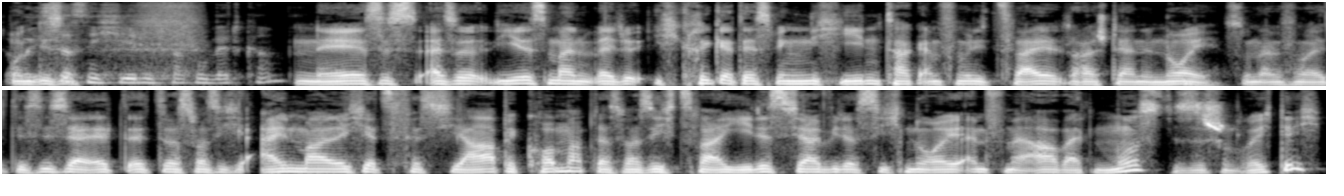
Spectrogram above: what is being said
Aber und ist diese, das nicht jeden Tag ein Wettkampf? Nee, es ist also jedes Mal, weil du, ich kriege ja deswegen nicht jeden Tag einfach mal die zwei, drei Sterne neu, sondern einfach mal, das ist ja etwas, was ich einmalig jetzt fürs Jahr bekommen habe, das was ich zwar jedes Jahr wieder sich neu einfach mal erarbeiten muss, das ist schon richtig.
